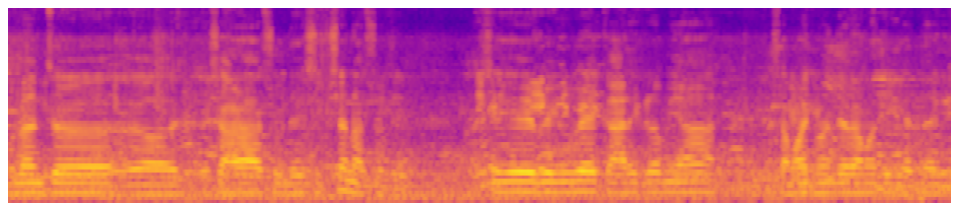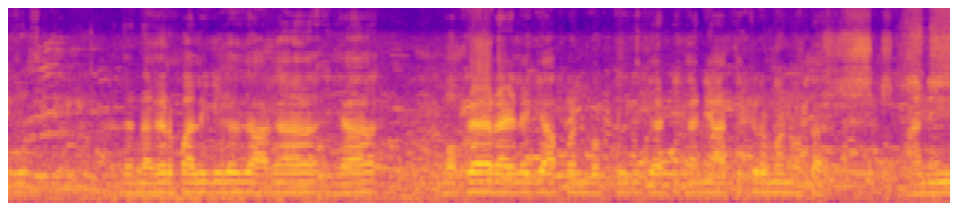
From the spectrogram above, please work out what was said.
मुलांचं शाळा असू दे शिक्षण असू दे असे वेगवेगळे कार्यक्रम या समाज मंदिरामध्ये घेता येतील तर नगरपालिकेच्या जागा ह्या मोकळ्या राहिल्या की आपण बघतो की त्या ठिकाणी अतिक्रमण होतात आणि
